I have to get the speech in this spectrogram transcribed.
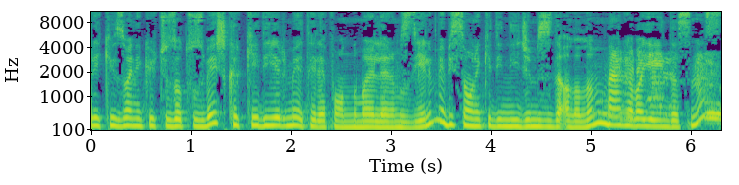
0212 335 47 20 telefon numaralarımız diyelim ve bir sonraki dinleyicimizi de alalım. Merhaba yayındasınız.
